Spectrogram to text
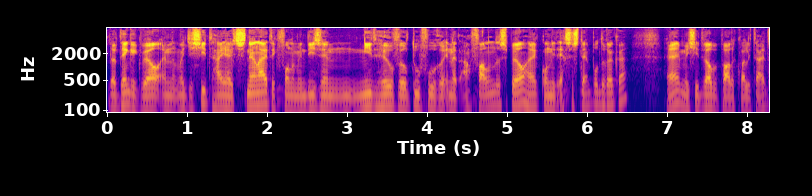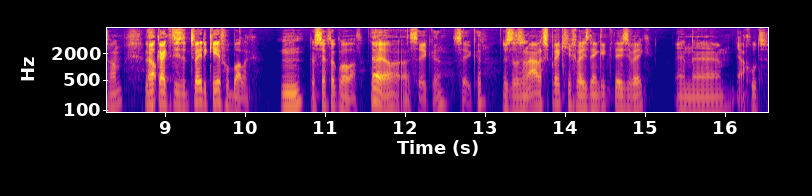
Dat denk ik wel. En want je ziet, hij heeft snelheid. Ik vond hem in die zin niet heel veel toevoegen in het aanvallende spel. Hij kon niet echt zijn stempel drukken. Hè, maar je ziet wel bepaalde kwaliteiten van. Ja. kijk, het is de tweede keer voor Balk. hm, Dat zegt ook wel wat. ja, ja, zeker, zeker. Dus dat is een aardig gesprekje geweest, denk ik, deze week. En eh, ja, goed.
